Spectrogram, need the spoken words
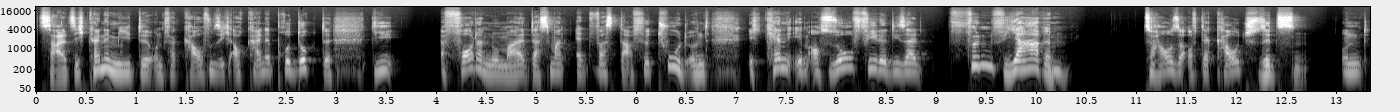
zahlt sich keine Miete und verkaufen sich auch keine Produkte. Die erfordern nun mal, dass man etwas dafür tut. Und ich kenne eben auch so viele, die seit fünf Jahren zu Hause auf der Couch sitzen und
